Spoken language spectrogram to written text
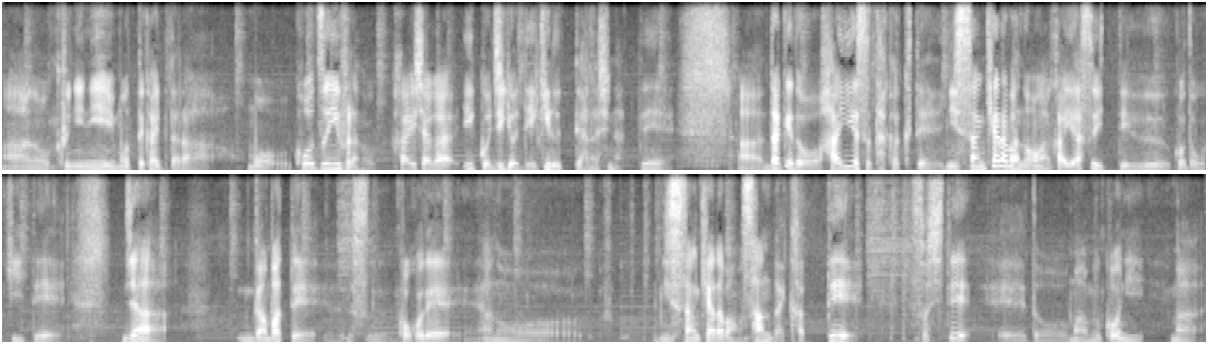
あの国に持って帰ったらもう交通インフラの会社が1個事業できるって話になってあだけどハイエース高くて日産キャラバンの方が買いやすいっていうことを聞いてじゃあ頑張ってここであの日産キャラバンを3台買ってそして、えーとまあ、向こうに、まあ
